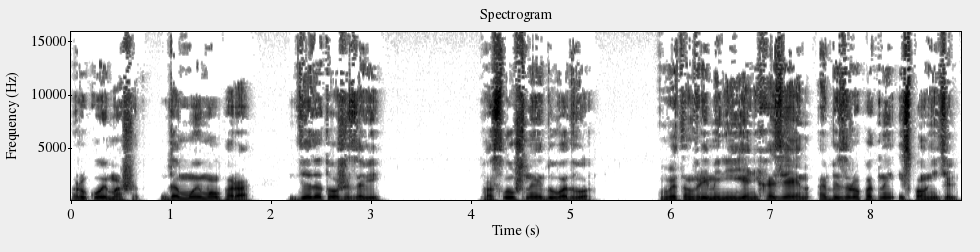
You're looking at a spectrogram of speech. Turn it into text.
Рукой машет. Домой, мол, пора. Деда тоже зови. Послушно иду во двор. В этом времени я не хозяин, а безропотный исполнитель.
